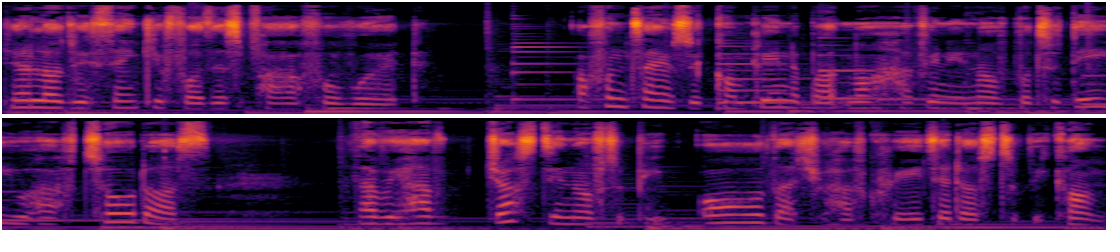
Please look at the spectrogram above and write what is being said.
Dear Lord, we thank you for this powerful word. Oftentimes we complain about not having enough, but today you have told us that we have just enough to be all that you have created us to become.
